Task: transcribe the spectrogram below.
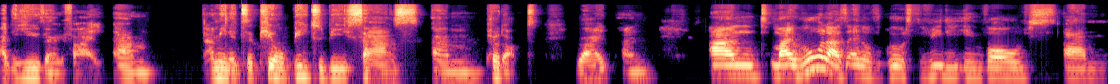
at YouVerify. Um, I mean, it's a pure B2B SaaS um, product, right? And and my role as head of growth really involves um,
